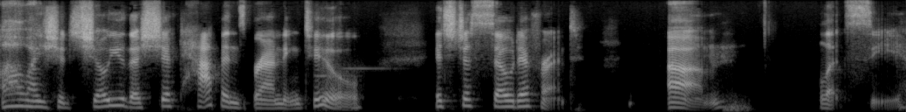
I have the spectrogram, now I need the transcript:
oh, I should show you the shift happens branding too. It's just so different. Um, let's see.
